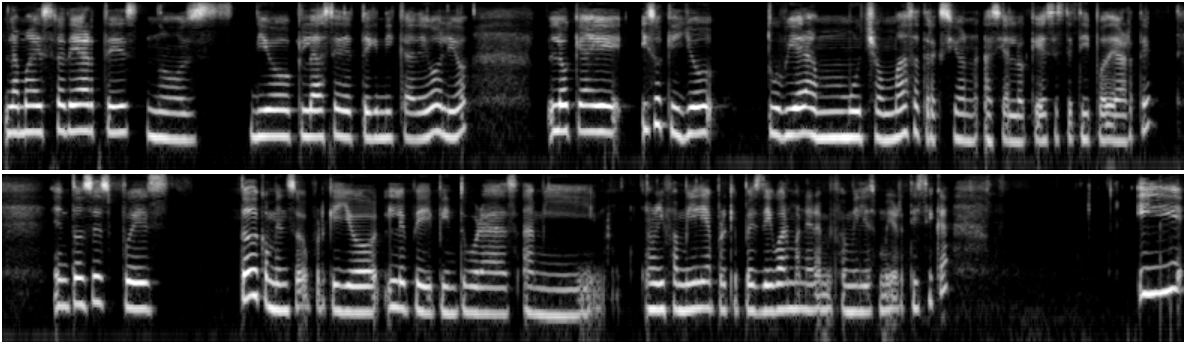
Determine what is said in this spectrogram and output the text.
la maestra de artes nos dio clase de técnica de óleo, lo que hizo que yo tuviera mucho más atracción hacia lo que es este tipo de arte. Entonces, pues todo comenzó porque yo le pedí pinturas a mi, a mi familia, porque pues de igual manera mi familia es muy artística. Y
